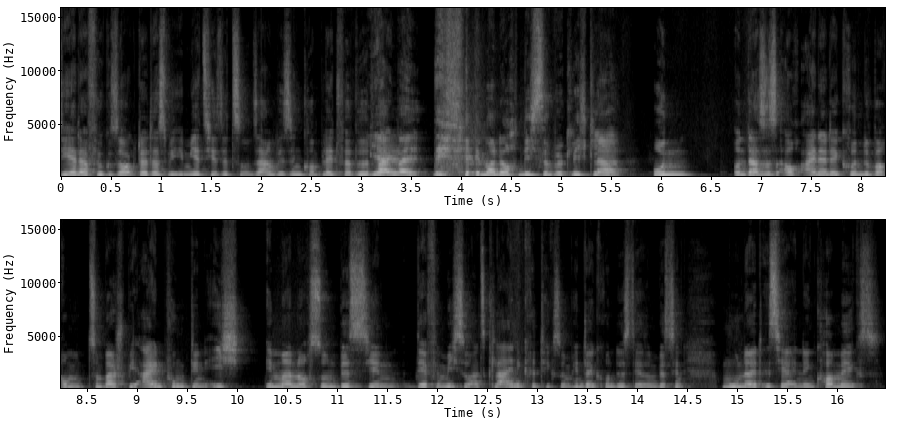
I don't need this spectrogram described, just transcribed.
der dafür gesorgt hat, dass wir eben jetzt hier sitzen und sagen, wir sind komplett verwirrt. Ja, weil, weil ist immer noch nicht so wirklich klar. und, und das ist auch einer der Gründe, warum zum Beispiel ein Punkt, den ich immer noch so ein bisschen, der für mich so als kleine Kritik so im Hintergrund ist, der so ein bisschen, Moon Knight ist ja in den Comics,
